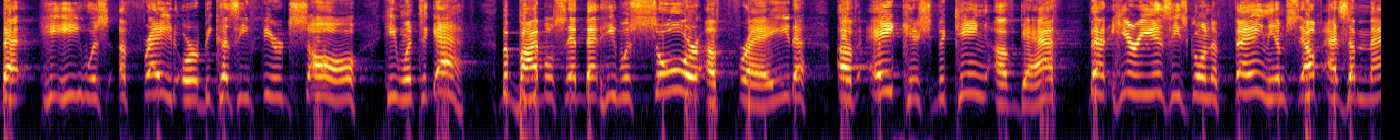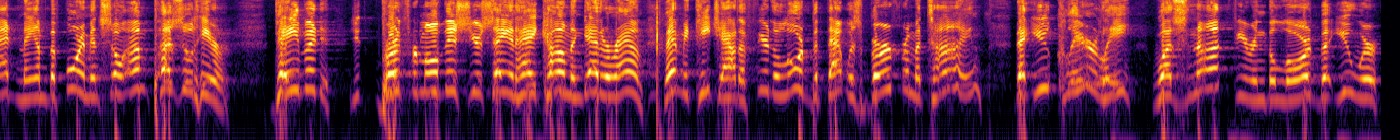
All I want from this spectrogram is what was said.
that he was afraid, or because he feared Saul, he went to Gath. The Bible said that he was sore afraid of Achish, the king of Gath, that here he is, he's going to feign himself as a madman before him. And so I'm puzzled here. David, birth from all this, you're saying, hey, come and gather around. Let me teach you how to fear the Lord. But that was birth from a time that you clearly was not fearing the Lord, but you were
